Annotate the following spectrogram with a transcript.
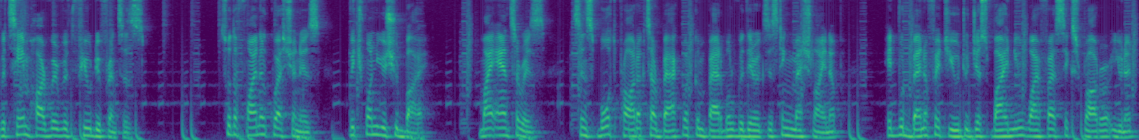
with same hardware with few differences. So the final question is, which one you should buy? My answer is, since both products are backward compatible with their existing mesh lineup, it would benefit you to just buy a new Wi-Fi 6 router unit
